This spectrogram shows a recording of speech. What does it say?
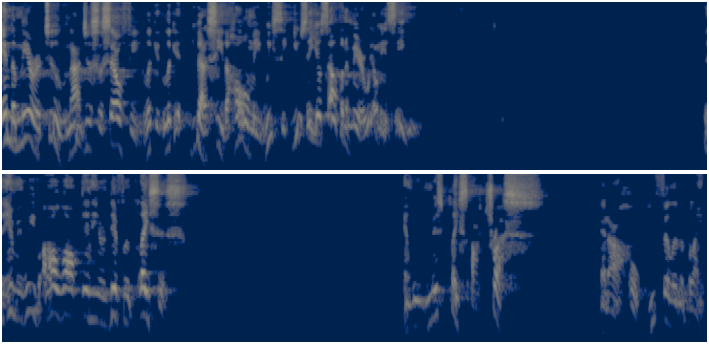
In the mirror too, not just a selfie. Look at look at you got to see the whole me. We see you see yourself in the mirror. We don't need to see you. But hear me, we've all walked in here in different places. And we've misplaced our trust and our hope. You fill in the blank.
